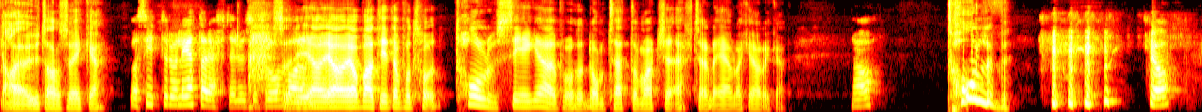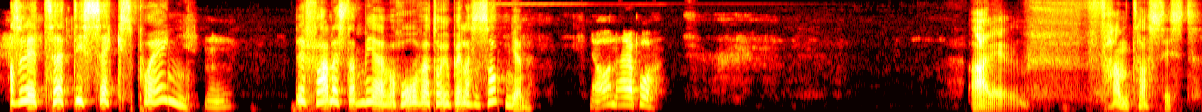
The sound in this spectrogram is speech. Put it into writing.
Ja, utan tvekan. Vad sitter du och letar efter? Du ser frånvarande. jag, jag, jag bara tittar på to- 12 segrar på de 13 matcher efter den där jävla krönikan. Ja. 12! ja. Alltså det är 36 poäng! Mm. Det är fan nästan mer än vad HV har tagit på hela säsongen. Ja, nära på. Ja, det är fantastiskt.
